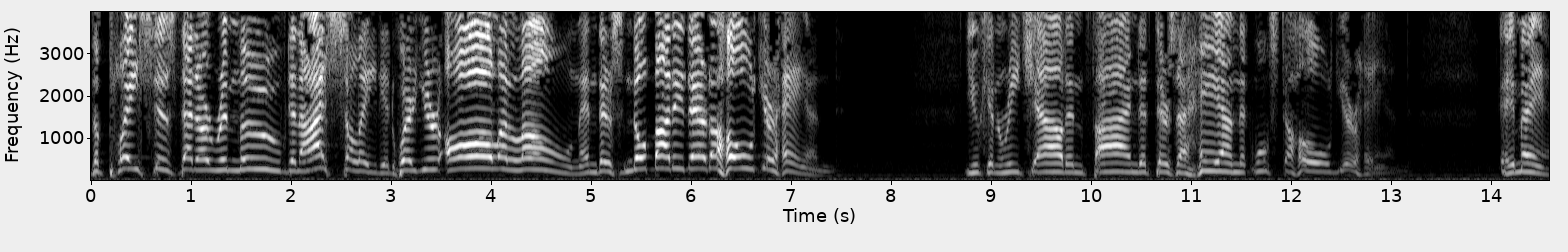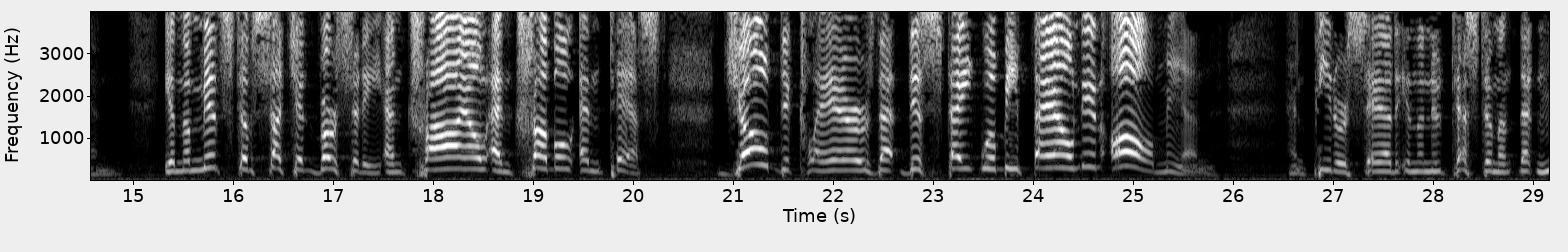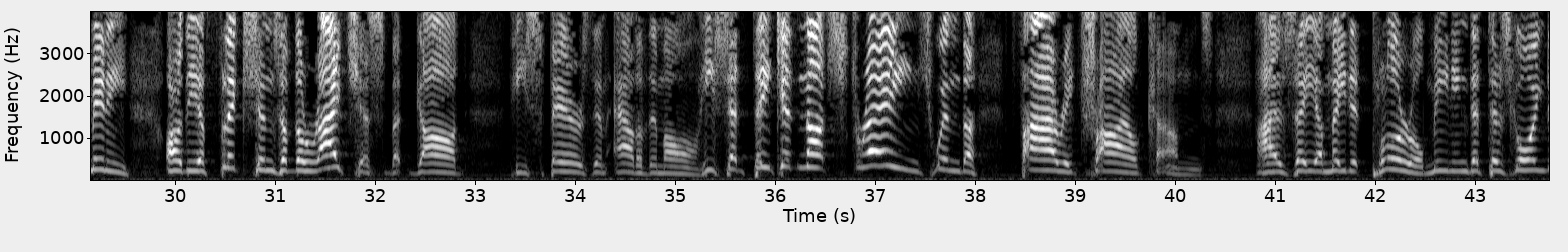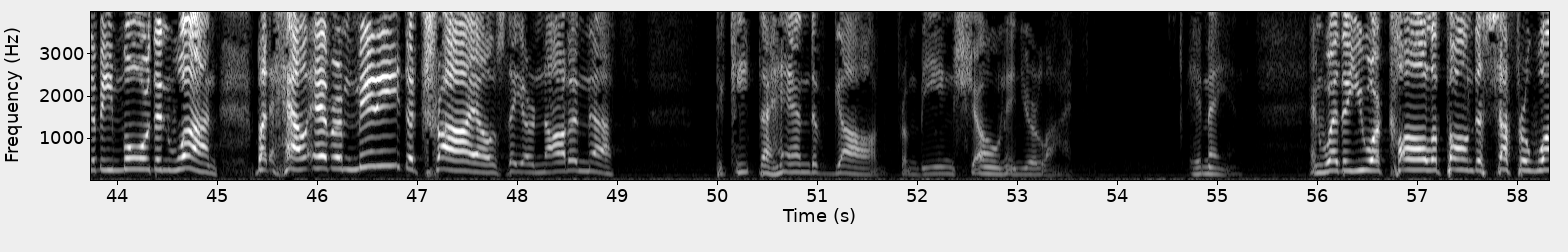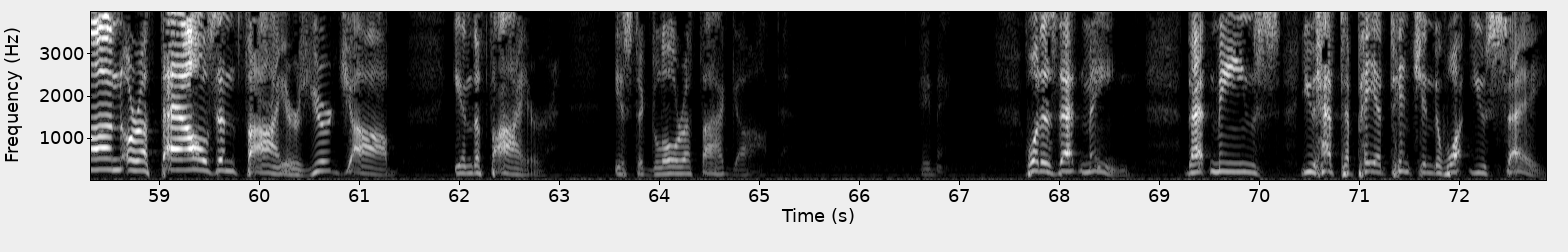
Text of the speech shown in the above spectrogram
the places that are removed and isolated where you're all alone and there's nobody there to hold your hand. You can reach out and find that there's a hand that wants to hold your hand. Amen. In the midst of such adversity and trial and trouble and test, Job declares that this state will be found in all men. And Peter said in the New Testament that many are the afflictions of the righteous, but God, He spares them out of them all. He said, Think it not strange when the fiery trial comes. Isaiah made it plural, meaning that there's going to be more than one. But however many the trials, they are not enough to keep the hand of God from being shown in your life. Amen. And whether you are called upon to suffer one or a thousand fires, your job in the fire is to glorify God. Amen. What does that mean? That means you have to pay attention to what you say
